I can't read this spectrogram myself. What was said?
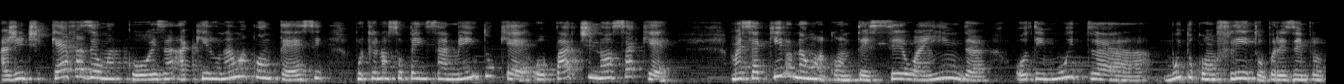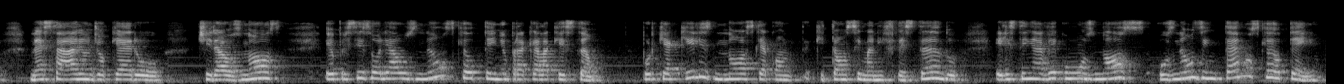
A gente quer fazer uma coisa, aquilo não acontece porque o nosso pensamento quer, ou parte nossa quer. Mas se aquilo não aconteceu ainda, ou tem muita, muito conflito, por exemplo, nessa área onde eu quero tirar os nós, eu preciso olhar os nãos que eu tenho para aquela questão. Porque aqueles nós que estão se manifestando, eles têm a ver com os nós, os nãos internos que eu tenho.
